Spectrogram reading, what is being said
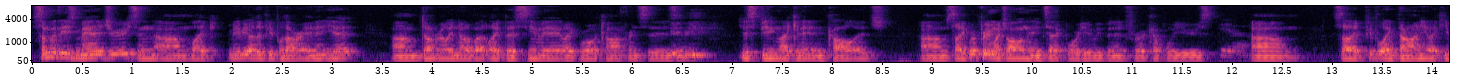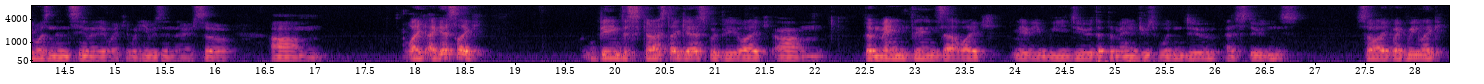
some of these managers and um, like maybe other people that are in it yet um, don't really know about like the CMA like world conferences and just being like in it in college. Um, so like we're pretty much all on the exec board here. We've been in it for a couple of years. Yeah. So like people like Donnie, like he wasn't in CMA like when he was in there. So um, like I guess like being discussed, I guess would be like um, the main things that like maybe we do that the managers wouldn't do as students. So like like we like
